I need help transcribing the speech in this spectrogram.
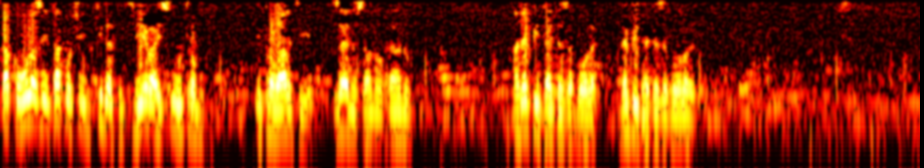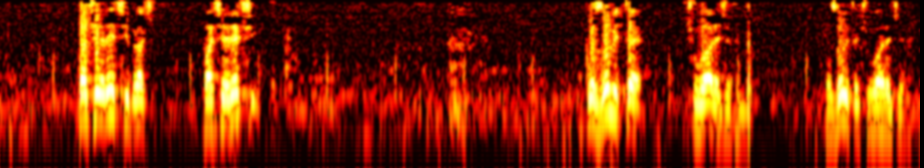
kako ulazi, tako će im kidati crijeva i sutrom i provaliti je zajedno sa onom hranom. A ne pitajte za bole, ne pitajte za bolove. Pa će reći, braći, pa će reći, pozovite čuvare džehennema. Pozovite čuvare džehennema.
